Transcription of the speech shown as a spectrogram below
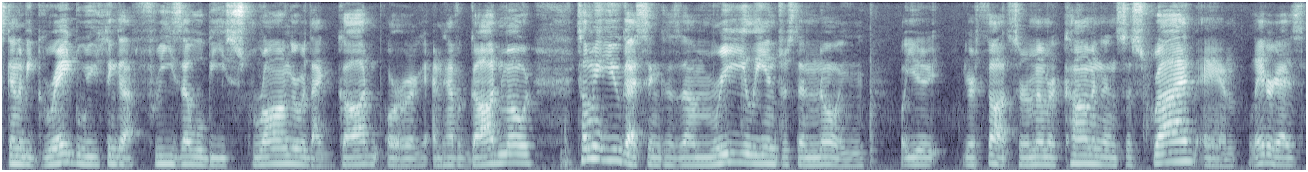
is gonna be great? Do you think that Frieza will be stronger with that God or and have a God mode? Tell me what you guys think, cause I'm really interested in knowing what you your thoughts. So remember, comment and subscribe, and later, guys.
